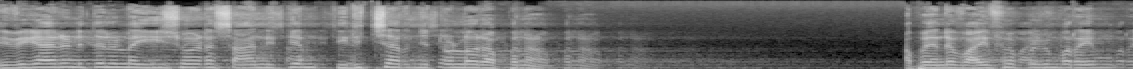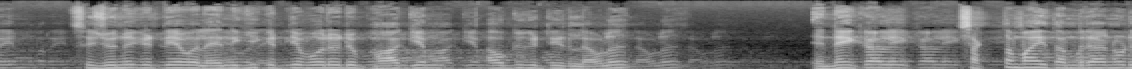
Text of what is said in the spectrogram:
ദിവ്യകാരുണ്യത്തിലുള്ള ഈശോയുടെ സാന്നിധ്യം തിരിച്ചറിഞ്ഞിട്ടുള്ള ഒരു അപ്പനാണ്. അപ്പൊ എന്റെ വൈഫ് എപ്പോഴും പറയും സിജുവിന് കിട്ടിയ പോലെ എനിക്ക് കിട്ടിയ പോലെ ഒരു ഭാഗ്യം അവൾക്ക് കിട്ടിയിട്ടില്ല. അവൾ എന്നേക്കാൾ ശക്തമായി തമ്പുരാനോട്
